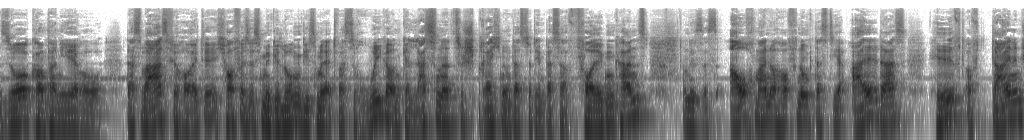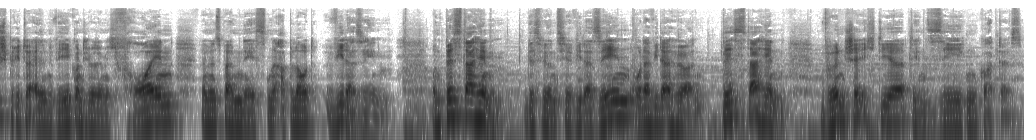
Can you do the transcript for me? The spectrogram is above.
So, Companiero, das war's für heute. Ich hoffe, es ist mir gelungen, diesmal etwas ruhiger und gelassener zu sprechen und dass du dem besser folgen kannst. Und es ist auch meine Hoffnung, dass dir all das hilft auf deinem spirituellen Weg und ich würde mich freuen, wenn wir uns beim nächsten Upload wiedersehen. Und bis dahin, bis wir uns hier wieder sehen oder wieder hören, bis dahin wünsche ich dir den Segen Gottes.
